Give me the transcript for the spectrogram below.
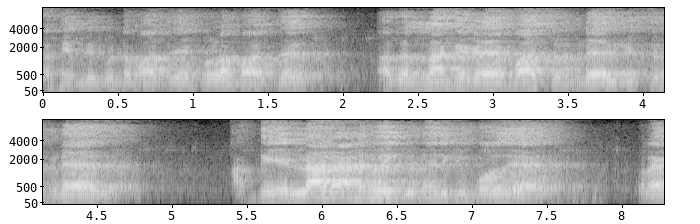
அது எப்படிப்பட்ட மாஸ்டர்? எங்குள்ள மாஸ்டர். அதெல்லாம் அங்கே கிடையாது மாஸ்டரும் கிடையாது கிருஷ்ணன் கிடையாது. அங்கே எல்லாரும் அனுபவிக்கணும்னு இருக்கும்போது உலக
